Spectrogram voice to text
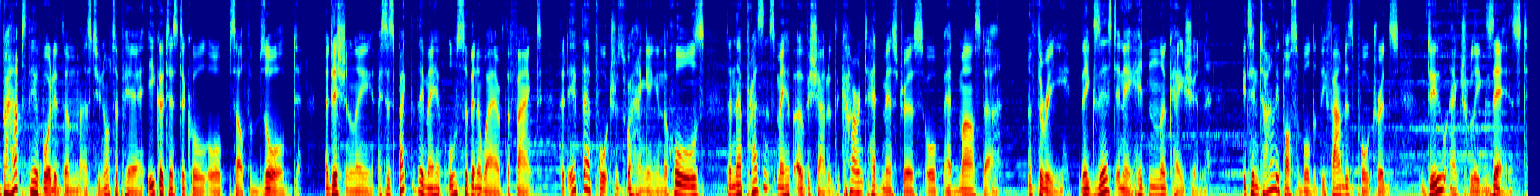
Perhaps they avoided them as to not appear egotistical or self absorbed. Additionally, I suspect that they may have also been aware of the fact that if their portraits were hanging in the halls, then their presence may have overshadowed the current headmistress or headmaster. 3. They exist in a hidden location. It's entirely possible that the founders' portraits do actually exist,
